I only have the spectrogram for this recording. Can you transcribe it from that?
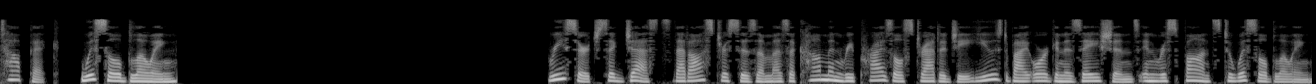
Topic: Whistleblowing. Research suggests that ostracism is a common reprisal strategy used by organizations in response to whistleblowing.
